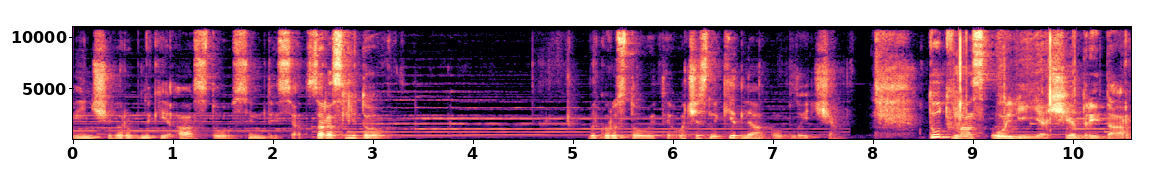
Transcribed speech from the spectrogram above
інші виробники, а 170. Зараз літо використовуйте очисники для обличчя. Тут в нас олія, щедрий дар.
